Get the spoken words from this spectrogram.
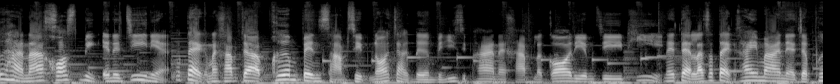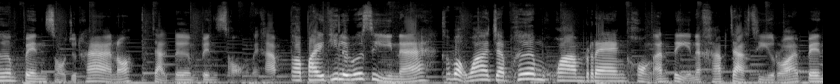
สถานะ Cosmic Energy เนี่ยสแต็กนะครับจะเพิ่มเป็น 30 เนาะจากเดิมเป็น 25 นะครับแล้วก็ DMG ที่ในแต่ละสแต็กให้มาเนี่ยจะเพิ่มเป็น 2.5 เนาะจากเดิมเป็น 2 นะครับ ต่อไปที่เลเวล4นะเขาบอกว่าจะเพิ่มความแรงของอันตินะครับจาก 400 เป็น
